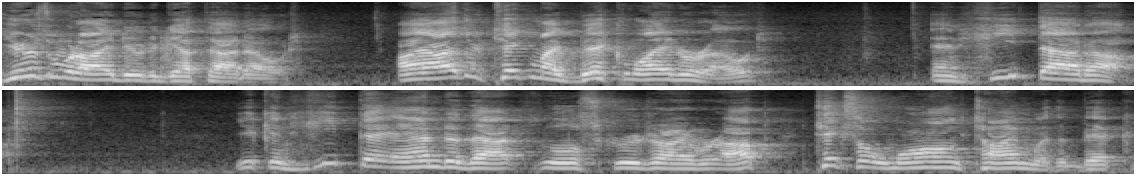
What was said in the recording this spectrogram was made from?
here's what I do to get that out. I either take my Bic lighter out and heat that up. You can heat the end of that little screwdriver up. It takes a long time with a Bic.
